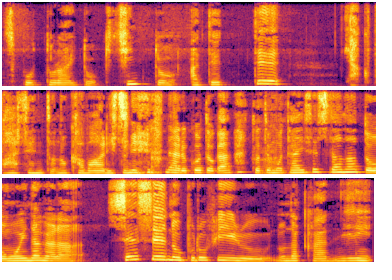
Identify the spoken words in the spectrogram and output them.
スポットライトをきちんと当てて100%のカバー率になることがとても大切だなと思いながら、先生のプロフィールの中に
